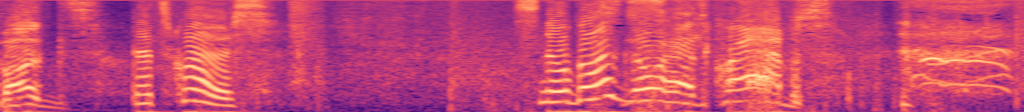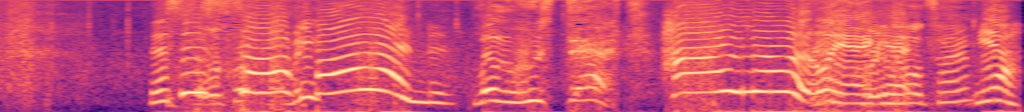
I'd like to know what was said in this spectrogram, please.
bugs. That's gross. Snow bugs? No, it has crabs. This is so fun. Look, who's that? Hi, Logan. Wait, I recording the get- whole time? Yeah.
